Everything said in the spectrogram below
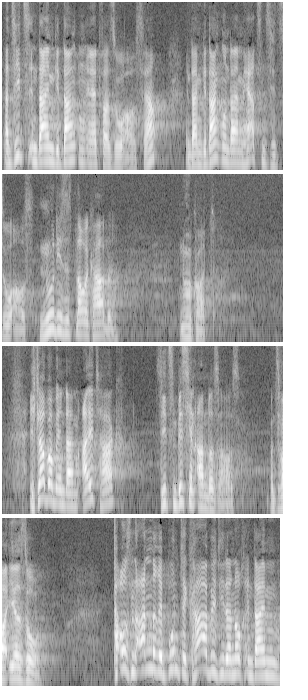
dann sieht es in deinen Gedanken in etwa so aus. Ja? in deinem Gedanken und deinem Herzen sieht so aus. Nur dieses blaue Kabel, nur Gott. Ich glaube aber in deinem Alltag sieht es ein bisschen anders aus. Und zwar eher so. Tausend andere bunte Kabel, die da noch in deinem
